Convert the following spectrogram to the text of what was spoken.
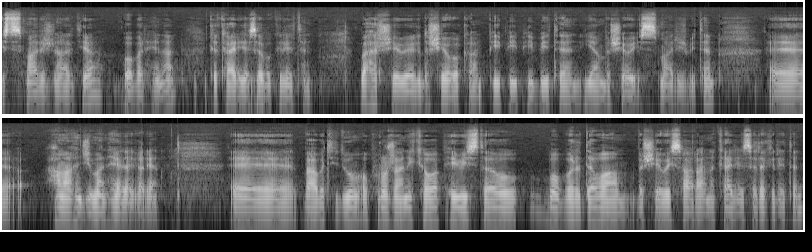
ئیستسماریش ناردیە وەبەرهێنان کە کاری لەسەر بکرێتن بە هەر شێوەیەک لە شێوەکان، پی پی پی بیتن یان بە شێوەی ئیستسماریش بیتن، هەماهەنگیمان هەیە لەگەڵیان. بابەتی دووەم، ئەو پڕۆژانەی کەوا پێویستە بۆ بەردەوام بە شێوەی ساڕانە کاری لەسەر دەکرێتن،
